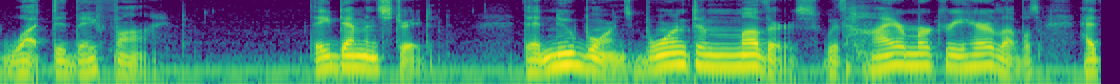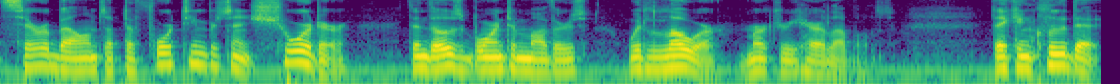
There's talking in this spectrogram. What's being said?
what did they find? They demonstrated that newborns born to mothers with higher mercury hair levels had cerebellums up to 14% shorter than those born to mothers with lower mercury hair levels. They conclude that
